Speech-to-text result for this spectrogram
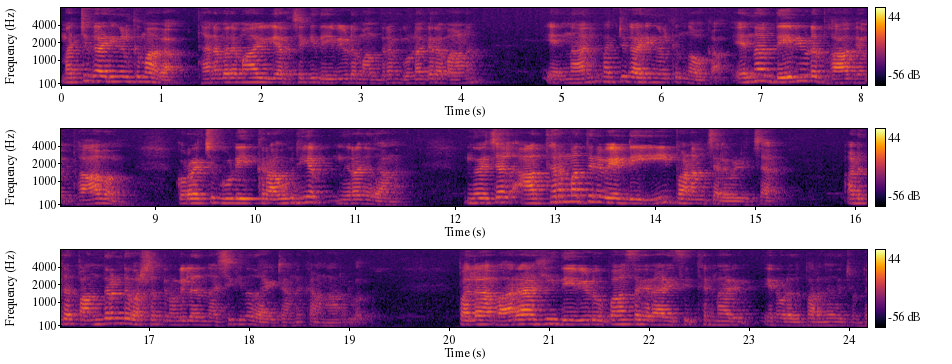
മറ്റു കാര്യങ്ങൾക്കുമാകാം. ധനപരമായ ഉയർച്ചയ്ക്ക് ദേവിയുടെ മന്ത്രം ഗുണകരമാണ്. എന്നാൽ മറ്റു കാര്യങ്ങൾക്കും നോക്കാം. എന്നാൽ ദേവിയുടെ ഭാഗം ഭാവം കുറച്ചുകൂടി ക്രൗര്യം നിറഞ്ഞതാണ്. എന്ന് വെച്ചാൽ അധർമ്മത്തിന് വേണ്ടി ഈ പണം ചെലവഴിച്ചാൽ അടുത്ത പന്ത്രണ്ട് വർഷത്തിനുള്ളിൽ അത് നശിക്കുന്നതായിട്ടാണ് കാണാറുള്ളത്. പല വാരാഹി ദേവിയുടെ ഉപാസകരായ സിദ്ധന്മാരും എന്നോടത് പറഞ്ഞു തന്നിട്ടുണ്ട്.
